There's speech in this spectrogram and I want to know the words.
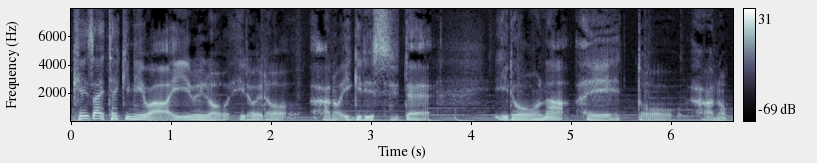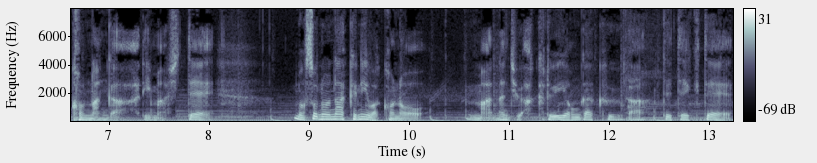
経済的にはいろいろいろいろあのイギリスでいろんな、えーと、とあの困難がありまして、まあ、その中にはこのまあ、なんていう明るい音楽が出てきて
